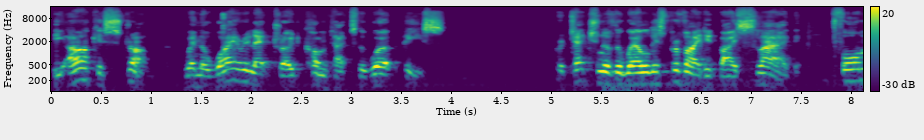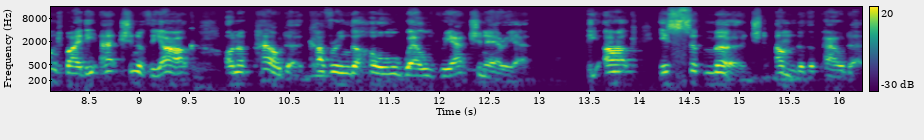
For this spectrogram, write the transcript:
The arc is struck when the wire electrode contacts the workpiece. Protection of the weld is provided by slag, formed by the action of the arc on a powder covering the whole weld reaction area. The arc is submerged under the powder.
